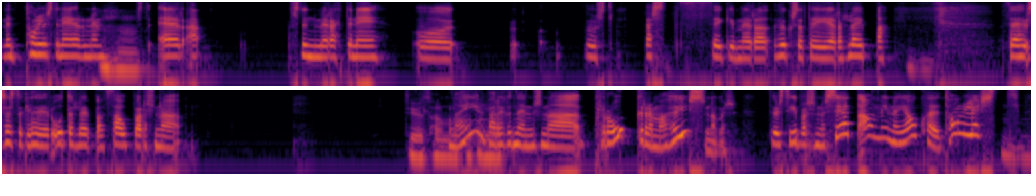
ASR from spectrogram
með tónlistin í eyrunum mhm, mm. er a- stundum í ræktinni og þú veist, best þykir mér að hugsa þegar ég er að hlaupa þegar sérstaklega þegar ég er út að hlaupa þá bara svona, fara bara einhvern veginn svona prógrama hausin á mér. Þú veist, ég bara svona set á mína jákvæði tónlist Mhm.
